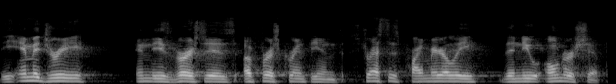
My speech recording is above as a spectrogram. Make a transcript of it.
The imagery in these verses of 1 Corinthians stresses primarily the new ownership,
